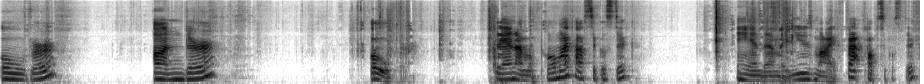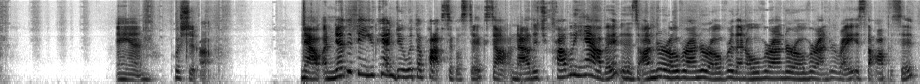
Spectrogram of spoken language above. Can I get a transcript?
over, under, over. Then I'm going to pull my popsicle stick and I'm going to use my fat popsicle stick and push it up. Now, another thing you can do with the popsicle sticks, now, now that you probably have it, it, is under, over, under, over, then over, under, over, under, right? It's the opposite.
